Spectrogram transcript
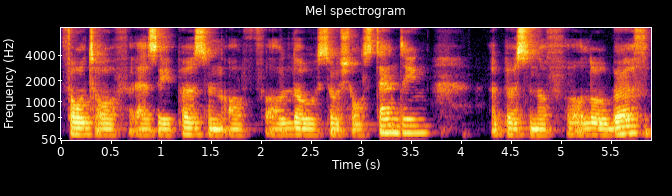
thought of as a person of uh, low social standing, a person of uh, low birth,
